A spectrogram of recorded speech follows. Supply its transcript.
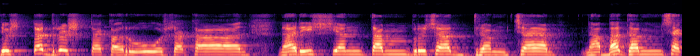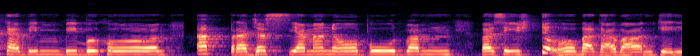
दुष्टदृष्टकरोषकान् नरिष्यन्तं वृषध्रं च नभगं शकविं विभुः अप्रजस्य मनो पूर्वं वसिष्ठो भगवान् किल?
